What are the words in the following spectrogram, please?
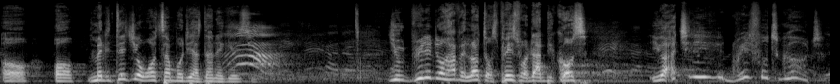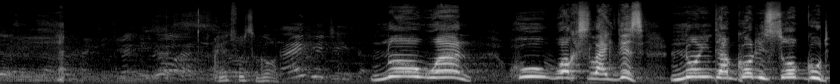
or or meditating on what somebody has done against you. You really don't have a lot of space for that because you're actually grateful to God. Grateful to God. Thank you, Jesus. No one who walks like this, knowing that God is so good,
